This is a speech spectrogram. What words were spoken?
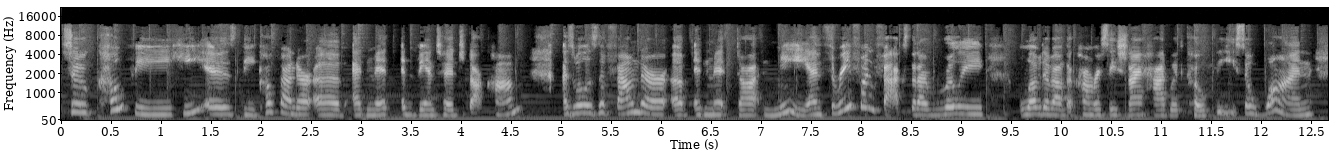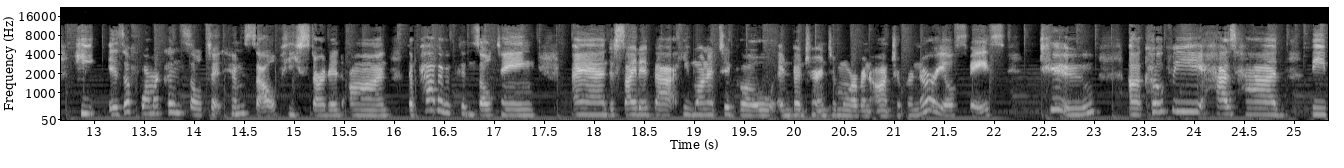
So, Kofi, he is the co founder of AdmitAdvantage.com, as well as the founder of Admit.me. And three fun facts that I really loved about the conversation I had with Kofi. So, one, he is a former consultant himself. He started on the path of consulting and decided that he wanted to go and venture into more of an entrepreneurial space Two, uh, Kofi has had the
